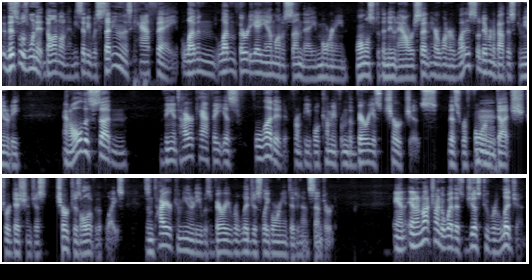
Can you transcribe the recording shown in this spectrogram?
this was when it dawned on him. He said he was sitting in this cafe 11 11.30 a.m on a sunday morning almost to the noon hour sitting here wondering what is so different about this community? And all of a sudden the entire cafe is flooded from people coming from the various churches. This reformed mm. dutch tradition just churches all over the place. This entire community was very religiously oriented and centered. And and i'm not trying to weigh this just to religion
